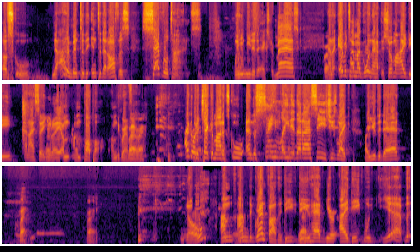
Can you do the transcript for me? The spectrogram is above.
of school. Now I'd have been to the into that office several times when he needed an extra mask. Right. And I, every time I go in, I have to show my ID, and I say, right. you know, hey, I'm I'm Paw Paw. I'm the grandfather. Right, right. I go to check him out of school, and the same lady that I see, she's like, "Are you the dad?" Right. Right. no, I'm I'm the grandfather. Do you do right. you have your ID? Well, yeah, but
